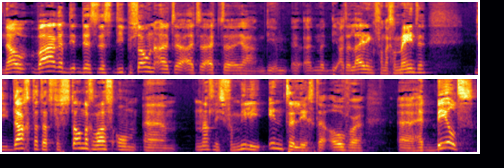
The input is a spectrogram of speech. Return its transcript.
nou waren die, dus, dus die persoon uit, uit, uit, uh, ja, die, die, uit de leiding van de gemeente, die dacht dat het verstandig was om um, Natalie's familie in te lichten over het beeld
